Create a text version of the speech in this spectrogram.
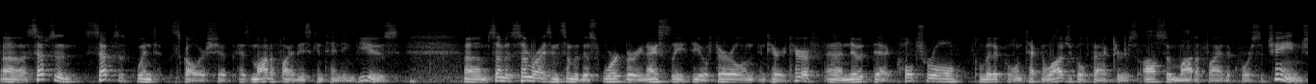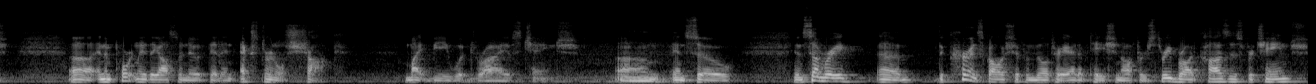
Uh, subsequent, scholarship has modified these contending views. Um, some, summarizing some of this work very nicely, Theo Farrell and, and Terry Terriff uh, note that cultural, political, and technological factors also modify the course of change. Uh, and importantly, they also note that an external shock might be what drives change. Um, and so, in summary, uh, the current scholarship in military adaptation offers three broad causes for change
